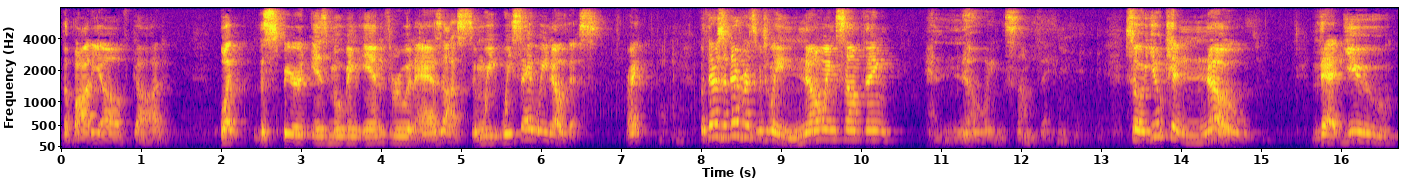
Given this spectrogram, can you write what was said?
the body of God, but the Spirit is moving in, through, and as us. And we, we say we know this, right? But there's a difference between knowing something and knowing something. So you can know that you,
